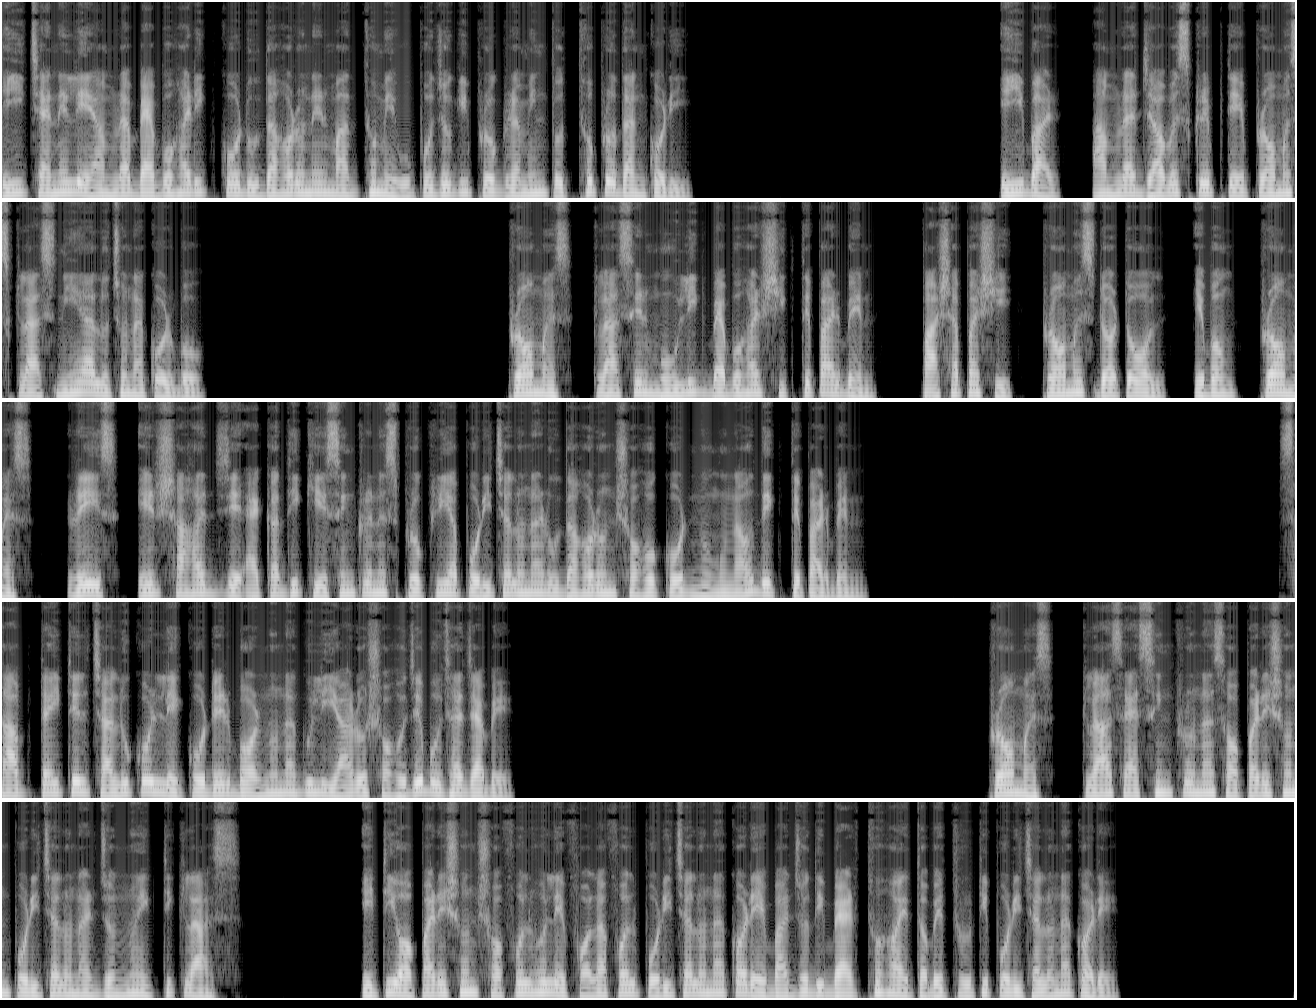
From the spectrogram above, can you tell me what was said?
এই চ্যানেলে আমরা ব্যবহারিক কোড উদাহরণের মাধ্যমে উপযোগী প্রোগ্রামিং তথ্য প্রদান করি। এইবার, আমরা জাভাস্ক্রিপ্টে প্রমিস ক্লাস নিয়ে আলোচনা করব। প্রমিস ক্লাসের মৌলিক ব্যবহার শিখতে পারবেন, পাশাপাশি প্রমিস ডট অল এবং প্রমিস রেস এর সাহায্যে একাধিক এসিঙ্ক্রনাস প্রক্রিয়া পরিচালনার উদাহরণ সহ কোড নমুনাও দেখতে পারবেন। সাবটাইটেল চালু করলে কোডের বর্ণনাগুলি আরও সহজে বোঝা যাবে। প্রমাস ক্লাস অ্যাসিঙ্ক্রোনাস অপারেশন পরিচালনার জন্য একটি ক্লাস এটি অপারেশন সফল হলে ফলাফল পরিচালনা করে বা যদি ব্যর্থ হয় তবে ত্রুটি পরিচালনা করে।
